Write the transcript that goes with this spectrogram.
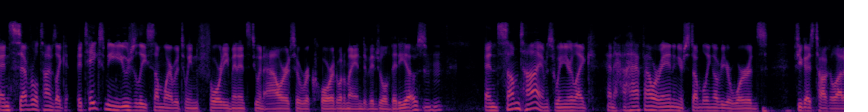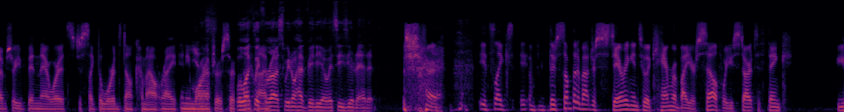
And several times, like it takes me usually somewhere between 40 minutes to an hour to record one of my individual videos. Mm-hmm. And sometimes when you're like a half hour in and you're stumbling over your words if you guys talk a lot, I'm sure you've been there where it's just like the words don't come out right anymore yes. after a certain. Well, luckily time. for us, we don't have video. It's easier to edit. Sure. Yeah. it's like it, there's something about just staring into a camera by yourself where you start to think. You,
